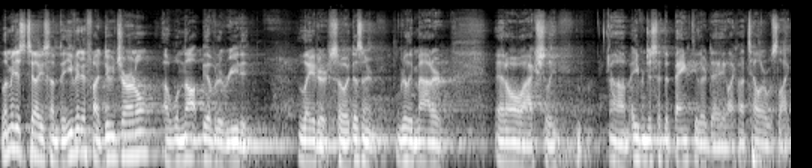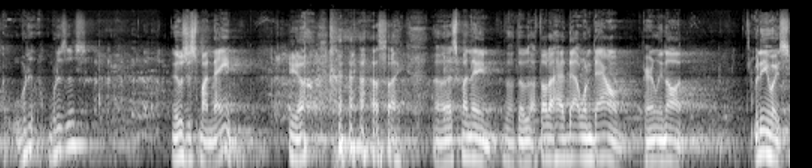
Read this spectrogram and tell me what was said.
let me just tell you something. Even if I do journal, I will not be able to read it later, so it doesn't really matter at all, actually. Um, even just at the bank the other day, like my teller was like, "What? What is this?" It was just my name, you know. I was like, uh, "That's my name." I thought I had that one down. Apparently not. But anyways,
